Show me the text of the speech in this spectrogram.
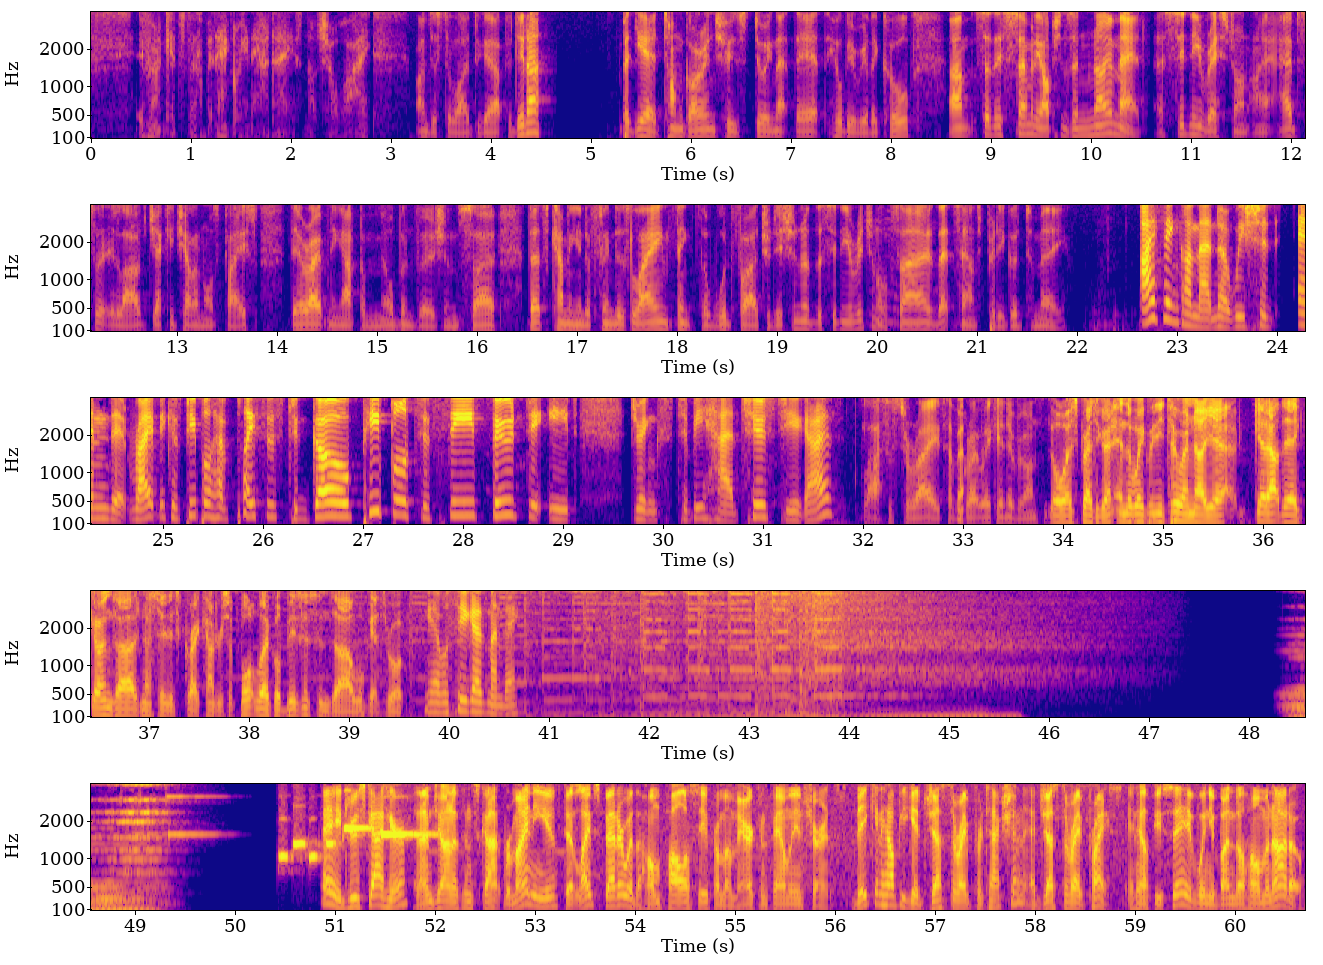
everyone gets a little bit angry nowadays. Not sure why. I'm just delighted to go out for dinner. But yeah, Tom Gorringe, who's doing that there, he'll be really cool. Um, so there's so many options. And Nomad, a Sydney restaurant I absolutely love, Jacqui Challinor's place. They're opening up a Melbourne version. So that's coming into Flinders Lane. Think the wood fire tradition of the Sydney original. So that sounds pretty good to me. I think on that note, we should end it, right? Because people have places to go, people to see, food to eat, drinks to be had. Cheers to you guys. Glasses to raise. Have a great weekend, everyone. Always great to go and end the week with you too. And uh, yeah, get out there, go and uh, you know, see this great country, support local business, and uh, we'll get through it. Yeah, we'll see you guys Monday. Hey, Drew Scott here, and I'm Jonathan Scott, reminding you that life's better with a home policy from American Family Insurance. They can help you get just the right protection at just the right price and help you save when you bundle home and auto.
